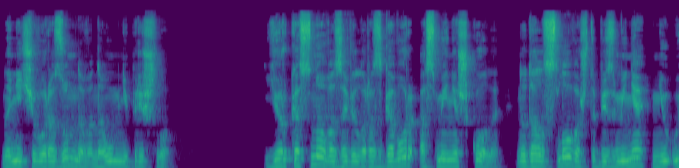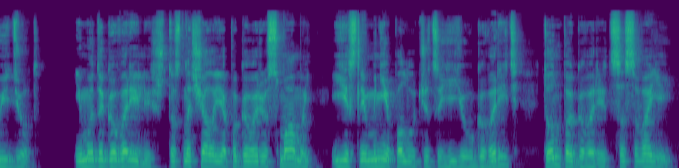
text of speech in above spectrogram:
но ничего разумного на ум не пришло. Юрка снова завел разговор о смене школы, но дал слово, что без меня не уйдет. И мы договорились, что сначала я поговорю с мамой, и если мне получится ее уговорить, то он поговорит со своей.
